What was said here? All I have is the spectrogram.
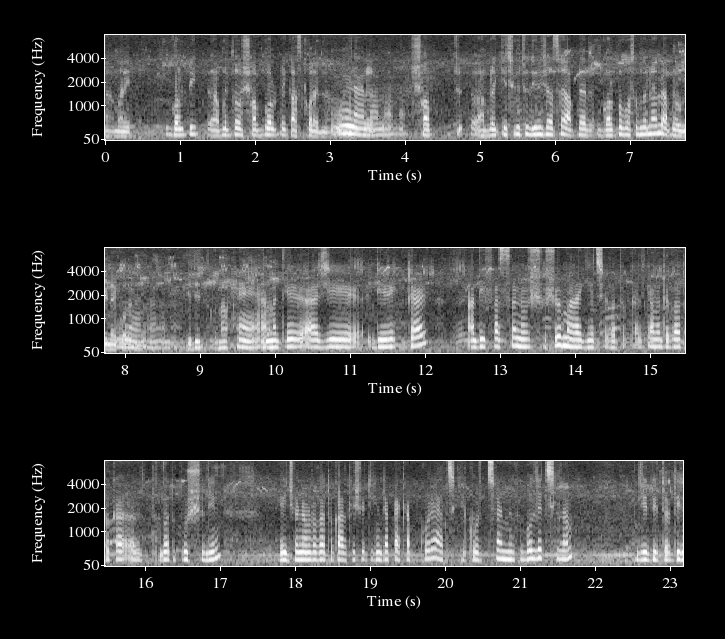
না মানে গল্পে আপনি তো সব গল্পে কাজ করেন না। না না না না। সব আপনার কিছু কিছু জিনিস আছে আপনার গল্প পছন্দ না হলে আপনি অভিনয় করেন না। এটি তো না? হ্যাঁ আমাদের যে ডিরেক্টর আদিফ হাসান ওর শ্বশুর মারা গিয়েছে গতকালকে। আমাদের গতকাল গত পরশু দিন এই জন্য আমরা গতকালকে শুটিংটা প্যাক আপ করে আজকে করছি। আমি ওকে বলেছিলাম যে দুইটা দিন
